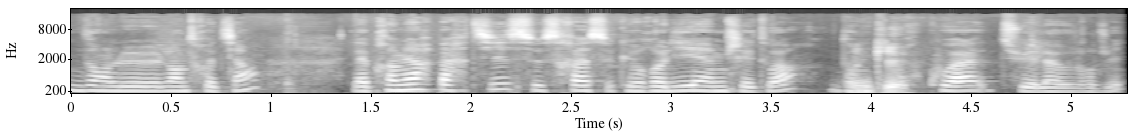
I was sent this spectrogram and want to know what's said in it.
dans l'entretien. la première partie, ce sera ce que Relier aime chez toi, donc pourquoi tu es là aujourd'hui.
